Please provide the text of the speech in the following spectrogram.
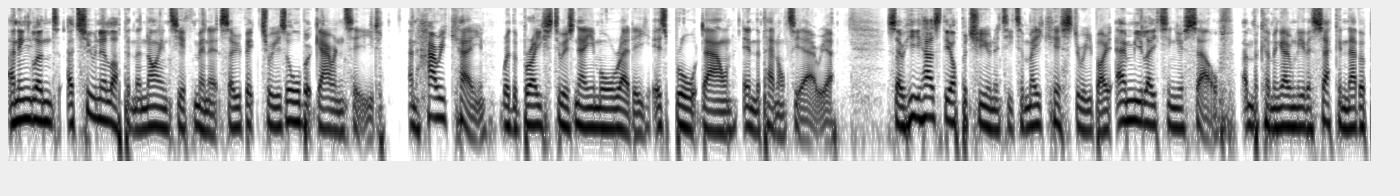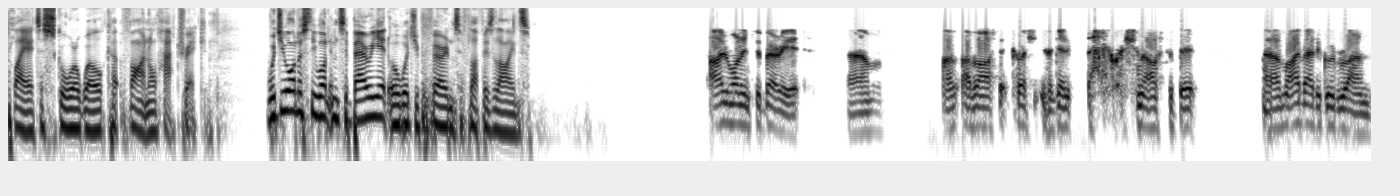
And England are 2 0 up in the 90th minute, so victory is all but guaranteed and Harry Kane, with a brace to his name already, is brought down in the penalty area. So he has the opportunity to make history by emulating yourself and becoming only the second ever player to score a World Cup final hat trick. Would you honestly want him to bury it, or would you prefer him to fluff his lines? I'd want him to bury it. Um, I've asked that question. I get that question asked a bit. Um, I've had a good run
